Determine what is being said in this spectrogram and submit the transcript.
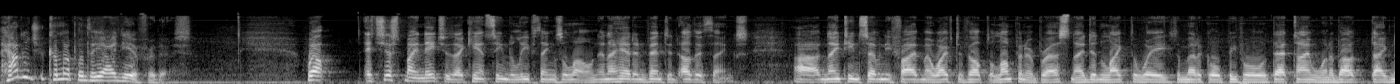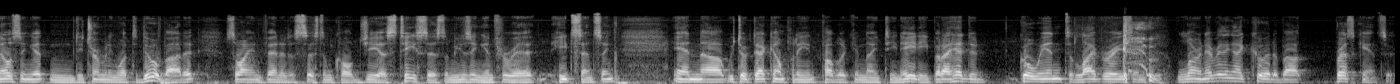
How did you come up with the idea for this? well, it's just my nature that I can't seem to leave things alone, and I had invented other things. Uh, 1975, my wife developed a lump in her breast, and I didn't like the way the medical people at that time went about diagnosing it and determining what to do about it. So I invented a system called GST system using infrared heat sensing, and uh, we took that company in public in 1980. But I had to go into libraries and learn everything I could about breast cancer.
